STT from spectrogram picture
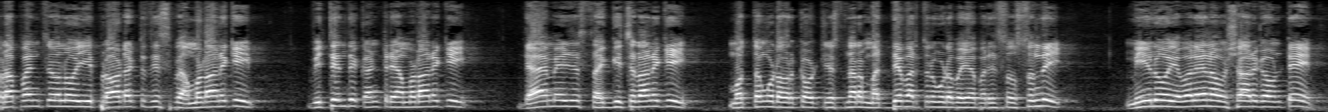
ప్రపంచంలో ఈ ప్రోడక్ట్ తీసి అమ్మడానికి విత్ ఇన్ ది కంట్రీ అమ్మడానికి డ్యామేజెస్ తగ్గించడానికి మొత్తం కూడా వర్కౌట్ చేస్తున్నారు. మధ్యవర్తులు కూడా పోయే పరిస్థితి వస్తుంది. మీలో ఎవరైనా హుషారుగా ఉంటే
